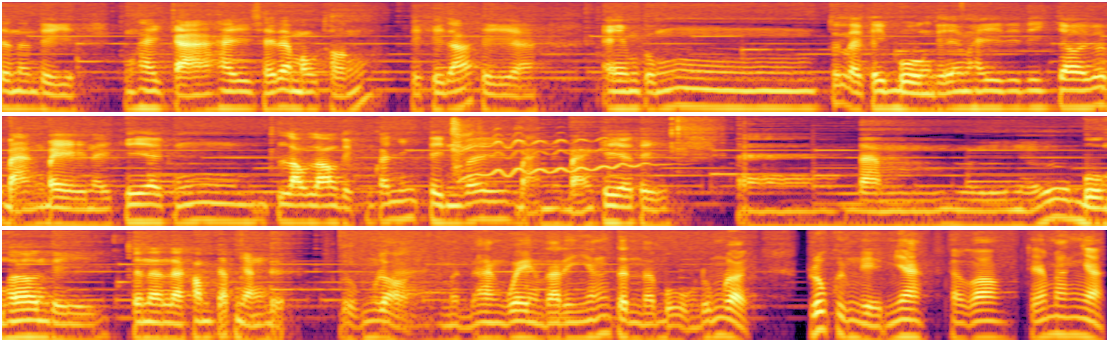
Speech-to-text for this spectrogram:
cho nên thì cũng hay cả hay xảy ra mâu thuẫn. Thì khi đó thì à, em cũng tức là khi buồn thì em hay đi, đi chơi với bạn bè này kia cũng lâu lâu thì cũng có nhắn tin với bạn bạn kia thì à, làm người nữ buồn hơn thì cho nên là không chấp nhận được. Đúng rồi mình đang quen người ta đi nhắn tin ta buồn đúng rồi rút kinh nghiệm nha. Chào con trẻ măng nha.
